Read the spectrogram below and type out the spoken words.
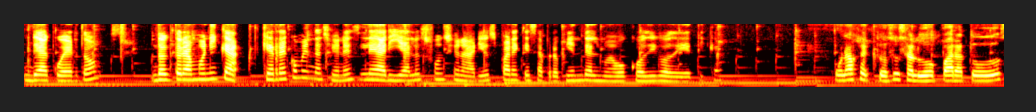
De acuerdo. Doctora Mónica, ¿qué recomendaciones le haría a los funcionarios para que se apropien del nuevo código de ética? Un afectuoso saludo para todos.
